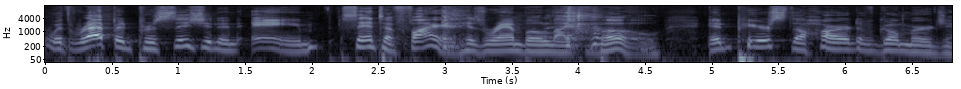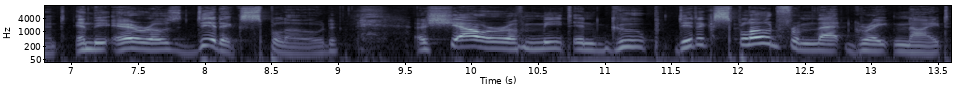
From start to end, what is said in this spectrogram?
With rapid precision and aim, Santa fired his Rambo like bow and pierced the heart of Gomergent, and the arrows did explode. A shower of meat and goop did explode from that great night,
